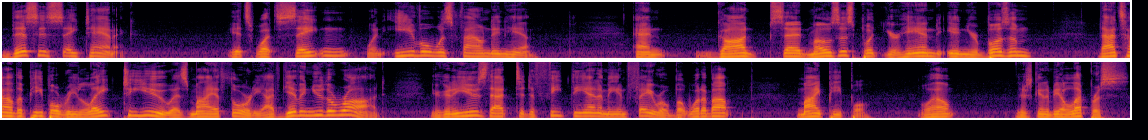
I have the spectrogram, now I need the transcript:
this is satanic. It's what Satan, when evil was found in him. And God said, Moses, put your hand in your bosom. That's how the people relate to you as my authority. I've given you the rod. You're going to use that to defeat the enemy and Pharaoh. But what about my people? Well, there's going to be a leprous.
